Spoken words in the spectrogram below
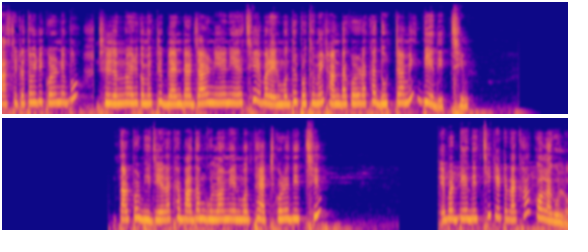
লাচ্ছিটা তৈরি করে নেব। সেই জন্য এরকম একটি ব্লেন্ডার জার নিয়ে নিয়েছি। এবার এর মধ্যে প্রথমেই ঠান্ডা করে রাখা দুধটা আমি দিয়ে দিচ্ছি। তারপর ভিজিয়ে রাখা বাদামগুলো আমি এর মধ্যে অ্যাড করে দিচ্ছি। এবার দিয়ে দিচ্ছি কেটে রাখা কলাগুলো।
